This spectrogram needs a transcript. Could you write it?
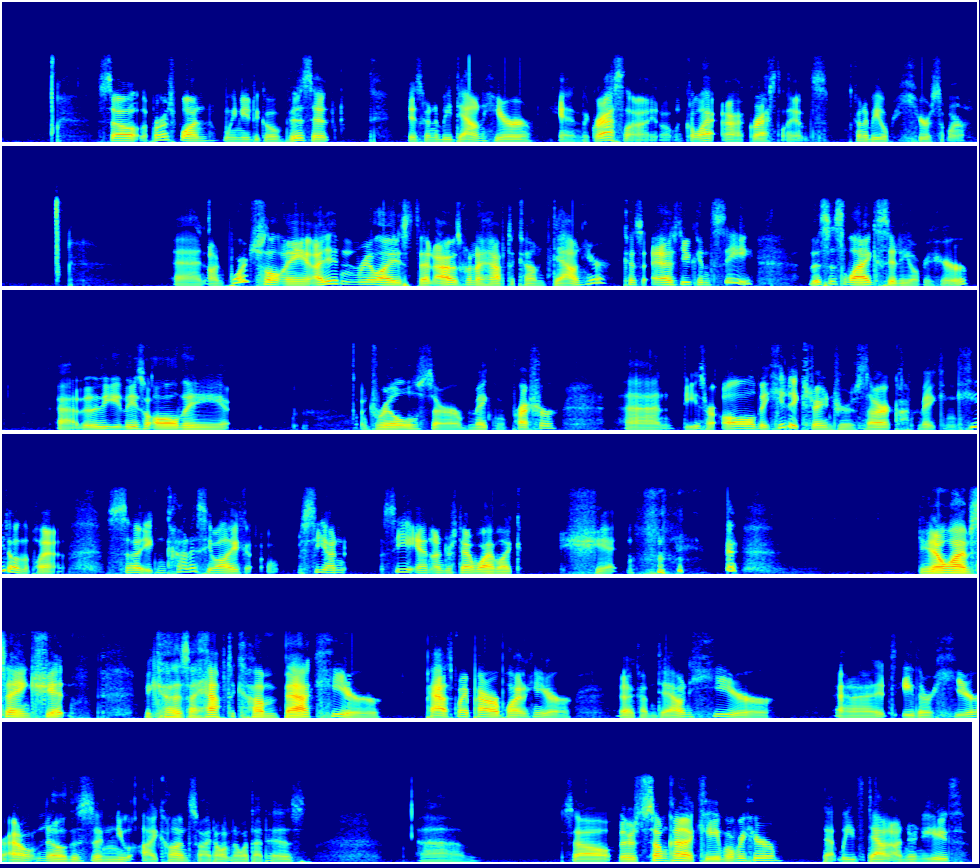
So the first one we need to go visit is going to be down here in the grassland, uh, grasslands. It's going to be over here somewhere. And unfortunately, I didn't realize that I was going to have to come down here, because as you can see, this is Lag City over here. Uh, these are all the drills that are making pressure, and these are all the heat exchangers that are making heat on the planet. So you can kind of see, like, see un see and understand why I'm like, shit. you know why I'm saying shit? Because I have to come back here, past my power plant here, and I come down here, and it's either here, I don't know, this is a new icon, so I don't know what that is. Um, so, there's some kind of cave over here that leads down underneath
